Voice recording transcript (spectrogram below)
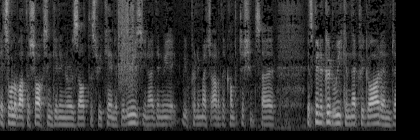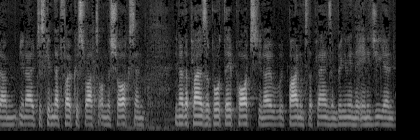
it's all about the Sharks and getting the result this weekend. If we lose, you know, then we we're pretty much out of the competition. So it's been a good week in that regard, and um, you know, just getting that focus right on the Sharks and you know, the players have brought their part, you know, with buying into the plans and bringing in the energy. And,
